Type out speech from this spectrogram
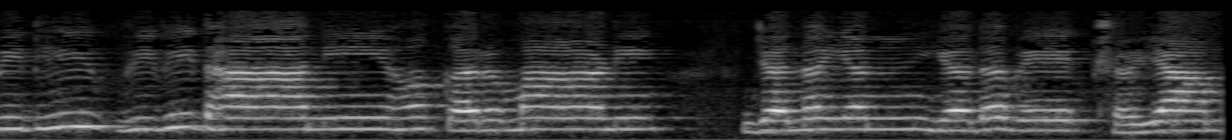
विविधानीह कर्माणि जनयन् यदवेक्षयाम्।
